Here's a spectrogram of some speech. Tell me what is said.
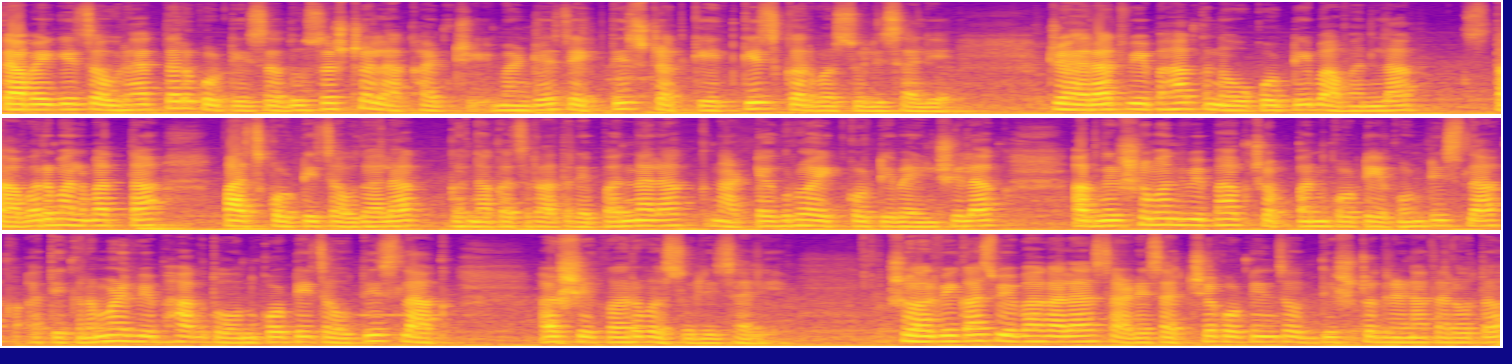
त्यापैकी चौऱ्याहत्तर कोटी सदुसष्ट लाखांची म्हणजेच एकतीस टक्के इतकीच कर वसुली झाली आहे. जाहिरात विभाग नऊ कोटी बावन्न लाख स्थावर मालमत्ता पाच कोटी चौदा लाख घनकचरा त्रेपन्न लाख नाट्यगृह एक कोटी ब्याऐंशी लाख अग्निशमन विभाग छप्पन कोटी एकोणतीस लाख अतिक्रमण विभाग दोन कोटी चौतीस लाख अशी कर वसुली झाली. शहर विकास विभागाला साडेसातशे कोटींचं उद्दिष्ट देण्यात आलं होतं.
